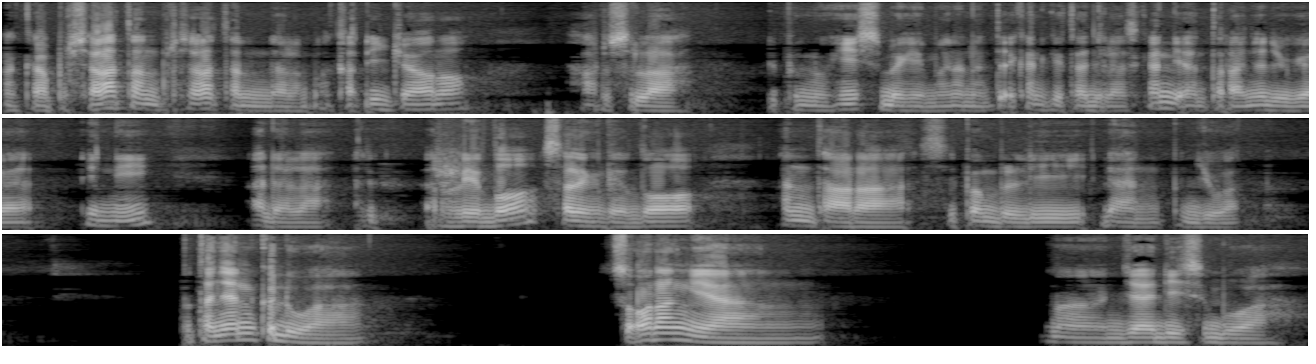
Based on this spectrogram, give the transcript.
Maka persyaratan-persyaratan dalam akad ijarah haruslah dipenuhi sebagaimana nanti akan kita jelaskan di antaranya juga ini adalah ridho, saling ridho antara si pembeli dan penjual. Pertanyaan kedua, seorang yang menjadi sebuah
